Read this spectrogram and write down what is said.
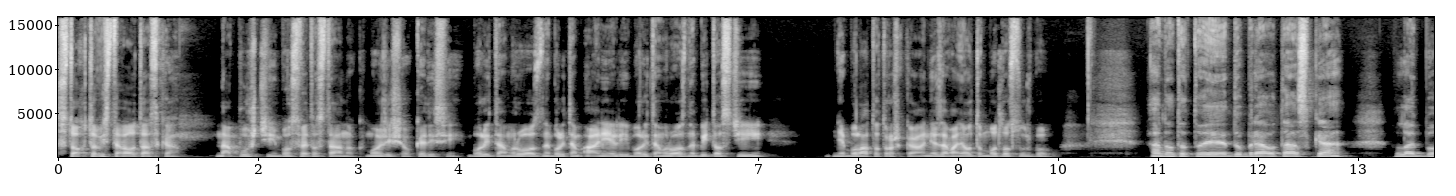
Z tohto vystáva otázka. Na púšti bol svetostánok Mojžišov kedysi. Boli tam rôzne, boli tam anieli, boli tam rôzne bytosti. Nebola to troška, nezaváňalo to modlo službou? Áno, toto je dobrá otázka, lebo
